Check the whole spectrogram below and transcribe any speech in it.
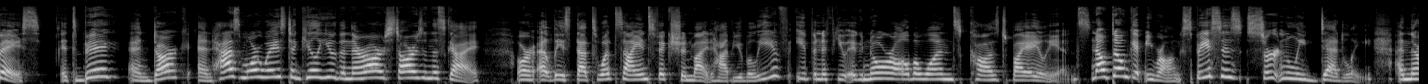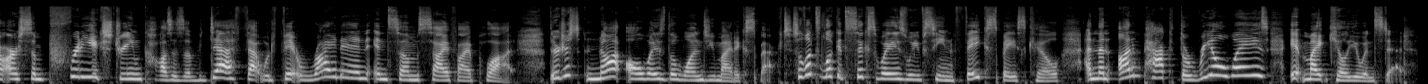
Space. It's big and dark and has more ways to kill you than there are stars in the sky. Or at least that's what science fiction might have you believe, even if you ignore all the ones caused by aliens. Now, don't get me wrong, space is certainly deadly, and there are some pretty extreme causes of death that would fit right in in some sci fi plot. They're just not always the ones you might expect. So let's look at six ways we've seen fake space kill, and then unpack the real ways it might kill you instead.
